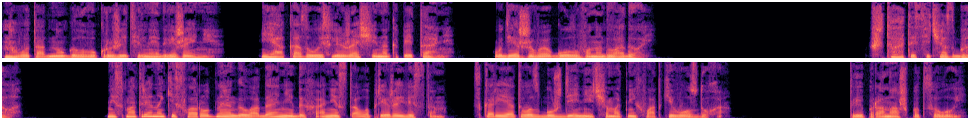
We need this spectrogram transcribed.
Но вот одно головокружительное движение, и я оказываюсь лежащей на капитане, удерживая голову над водой. Что это сейчас было? Несмотря на кислородное голодание, дыхание стало прерывистым, скорее от возбуждения, чем от нехватки воздуха. «Ты про наш поцелуй?»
